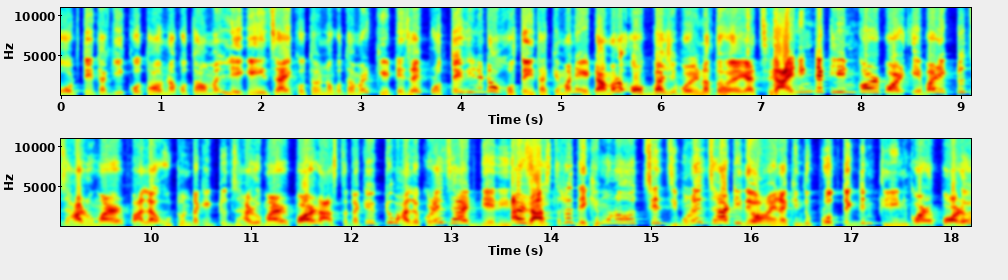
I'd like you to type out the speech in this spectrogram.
পড়তেই থাকি, কোথাও না কোথাও আমার লেগেই যায়, কোথাও না কোথাও আমার কেটে যায়। প্রত্যেক দিন এটা হতেই থাকে মানে এটা আমার অভ্যাসে পরিণত হয়ে গেছে। ডাইনিংটা ক্লিন করার পর এবার একটু ঝাড়ু মারার পালা, উঠোনটাকে একটু ঝাড়ু মারার পর রাস্তাটাকে একটু ভালো করে ঝাঁট দিয়ে দিই আর রাস্তাটা দেখে মনে হচ্ছে জীবনে ঝাঁটি দেওয়া হয় না কিন্তু প্রত্যেকদিন ক্লিন করার পরেও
